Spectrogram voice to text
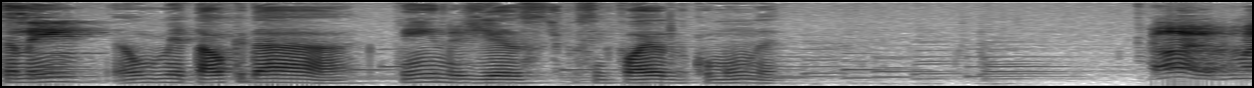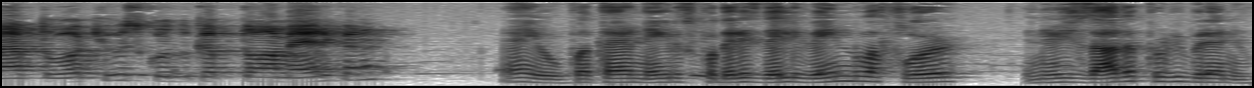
Também Sim. é um metal que dá. tem energias, tipo assim, fora do comum, né? Ah, não é à toa que o escudo do Capitão América, né? É, e o Pantera Negra, os poderes dele vêm de uma flor energizada por vibrânio.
